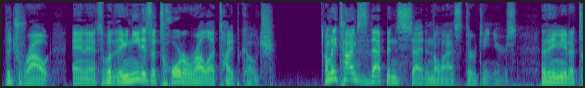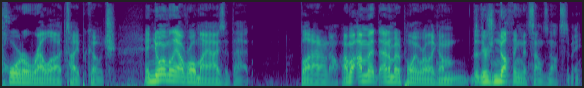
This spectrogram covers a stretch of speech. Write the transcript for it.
the drought and it's what they need is a Tortorella type coach. How many times has that been said in the last 13 years that they need a Tortorella type coach? And normally I'll roll my eyes at that, but I don't know. I'm, I'm at I'm at a point where like I'm there's nothing that sounds nuts to me.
